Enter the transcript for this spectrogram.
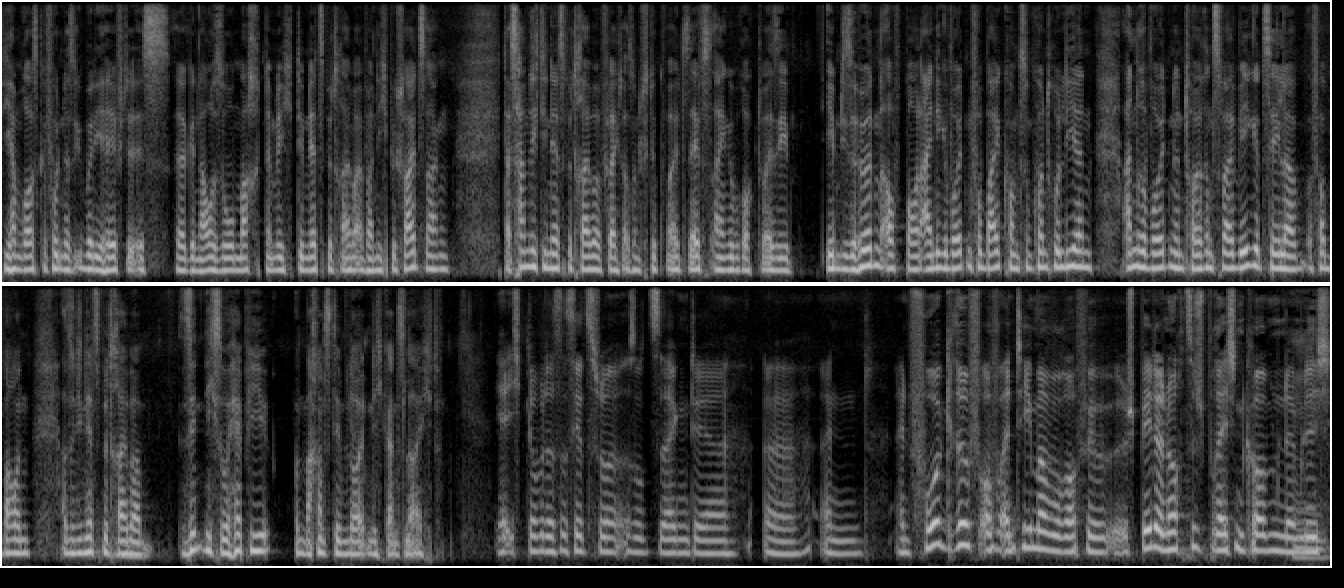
die haben herausgefunden, dass über die Hälfte es äh, genau so macht, nämlich dem Netzbetreiber einfach nicht Bescheid sagen. Das haben sich die Netzbetreiber vielleicht auch so ein Stück weit selbst eingebrockt, weil sie eben diese Hürden aufbauen. Einige wollten vorbeikommen zum Kontrollieren, andere wollten einen teuren Zwei-Wege-Zähler verbauen. Also die Netzbetreiber sind nicht so happy und machen es den Leuten nicht ganz leicht. Ja, ich glaube, das ist jetzt schon sozusagen der äh, ein, ein Vorgriff auf ein Thema, worauf wir später noch zu sprechen kommen, nämlich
